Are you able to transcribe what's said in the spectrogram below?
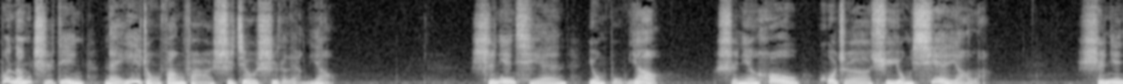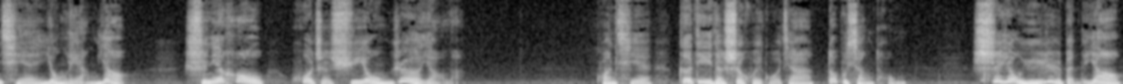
不能指定哪一种方法是救世的良药。十年前用补药，十年后或者需用泻药了；十年前用凉药，十年后或者需用热药了。况且各地的社会国家都不相同，适用于日本的药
